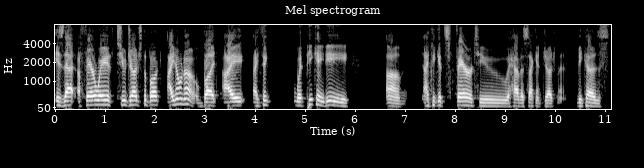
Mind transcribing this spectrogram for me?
is that a fair way to judge the book? I don't know, but I, I think with PKD, um, I think it's fair to have a second judgment because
